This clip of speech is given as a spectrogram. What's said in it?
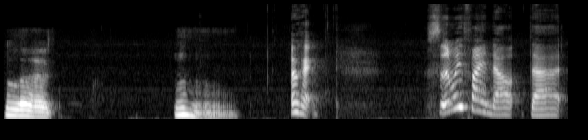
Look. Hmm Okay. So then we find out that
